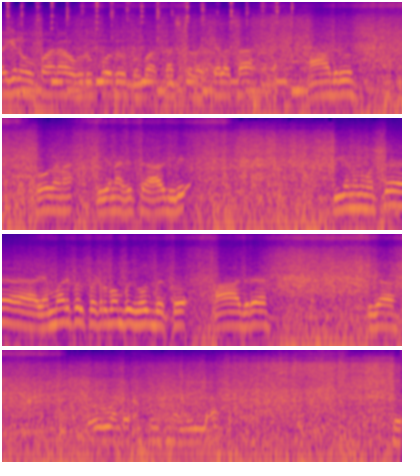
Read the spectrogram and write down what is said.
ಬೆಳಗಿನ ಉಪಹಾರ ಹುಡುಕೋದು ತುಂಬ ಕಷ್ಟದ ಕೆಲಸ. ಆದರೂ ಹೋಗೋಣ, ಏನಾಗುತ್ತೆ ಆಗಲಿ. ಈಗ ನಾನು ಮತ್ತೆ M R P L petrol ಪಂಪಿಗೆ ಹೋಗಬೇಕು. ಆದರೆ ಈಗ ಹೋಗುವಂಥ ಸಿಚುವೇಶನಲ್ಲಿಲ್ಲ ಸೊ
